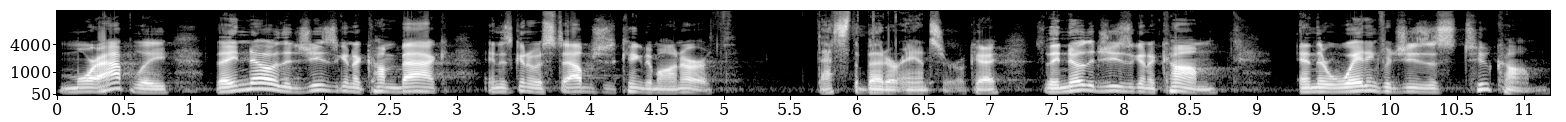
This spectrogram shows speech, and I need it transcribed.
more aptly, they know that Jesus is going to come back and is going to establish his kingdom on earth. That's the better answer, okay? So they know that Jesus is going to come and they're waiting for Jesus to come.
